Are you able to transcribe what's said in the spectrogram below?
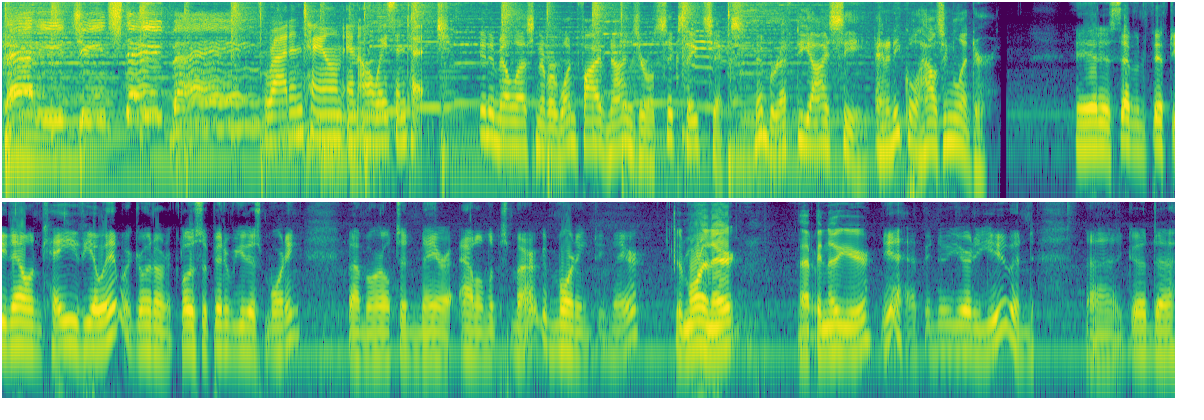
Petit Jean State Bank. Right in town and always in touch. NMLS number 1590686, member FDIC, and an equal housing lender. It is 7.50 now on KVOM. We're going on a close-up interview this morning by Morrilton Mayor Alan Lipsmeyer. Good morning to you, Mayor. Good morning, Eric. Happy New Year. Yeah, Happy New Year to you, and uh, good, uh,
